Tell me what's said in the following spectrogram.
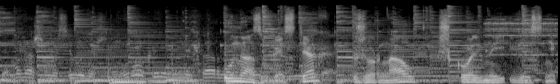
Тема нашего сегодняшнего урока элементарная... У нас в гостях журнал «Школьный вестник».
